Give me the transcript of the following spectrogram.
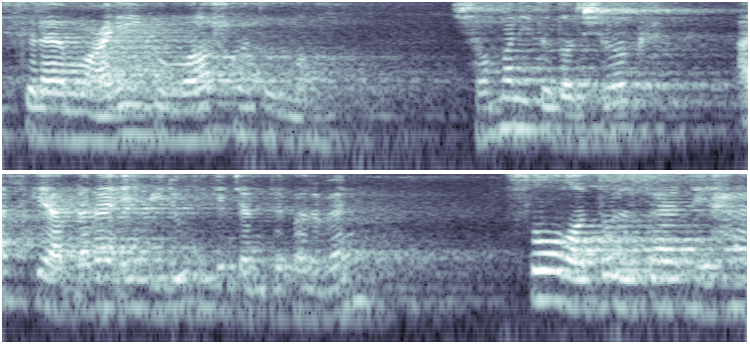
আসসালামু আলাইকুম রহমতুল্লাহ সম্মানিত দর্শক, আজকে আপনারা এই ভিডিও থেকে জানতে পারবেন, সৌরতুল ফাতিহা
